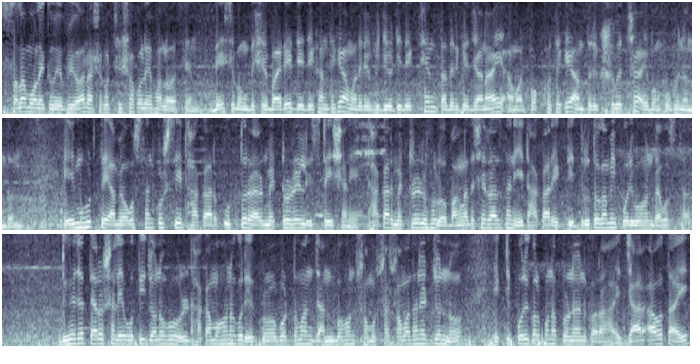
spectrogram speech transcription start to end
আসসালামু আলাইকুম এভরিওয়ান, আশা করছি সকলেই ভালো আছেন। দেশ এবং দেশের বাইরে যে যেখান থেকে আমাদের এই ভিডিওটি দেখছেন, তাদেরকে জানাই আমার পক্ষ থেকে আন্তরিক শুভেচ্ছা এবং অভিনন্দন। এই মুহূর্তে আমি অবস্থান করছি ঢাকার উত্তরার মেট্রো রেল স্টেশনে। ঢাকার মেট্রো রেল হলো বাংলাদেশের রাজধানী ঢাকার একটি দ্রুতগামী পরিবহন ব্যবস্থা। দুই হাজার তেরো সালে অতি জনবহুল ঢাকা মহানগরীর ক্রমবর্ধমান যানবাহন সমস্যা সমাধানের জন্য একটি পরিকল্পনা প্রণয়ন করা হয়, যার আওতায়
